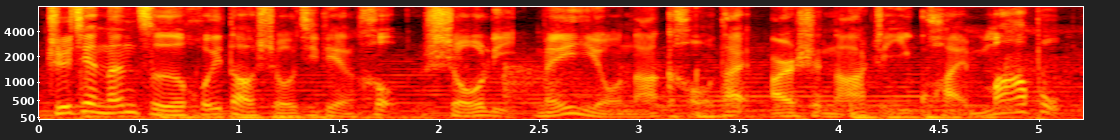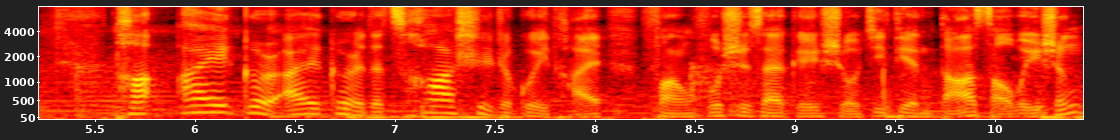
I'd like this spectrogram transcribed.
只见男子回到手机店后，手里没有拿口袋，而是拿着一块抹布，他挨个挨个地擦拭着柜台，仿佛是在给手机店打扫卫生。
